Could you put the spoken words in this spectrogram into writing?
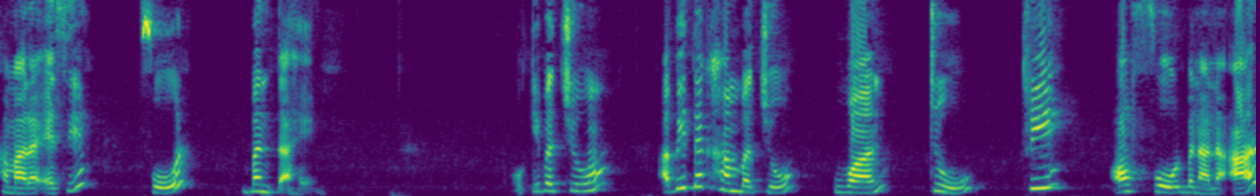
हमारा ऐसे फोर बनता है। ओके बच्चों, अभी तक हम बच्चों वन टू थ्री और फोर बनाना आज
